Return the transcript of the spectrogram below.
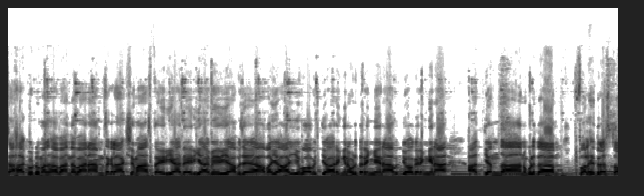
సహ కుటుంబ బాంధవానాం సకల క్షమాస్థైర్య ధైర్య వీర్య విజయ అవయాయువో యువ విద్యారంగిన ఉడతరంగిన ఉద్యోగరంగిన అత్యంత అనుకూలిత ఫలహిద్రస్వ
